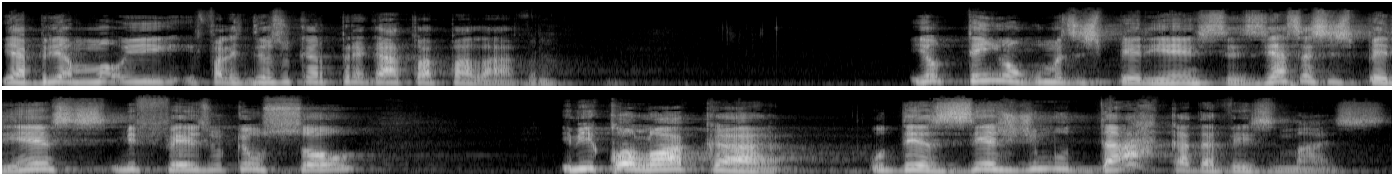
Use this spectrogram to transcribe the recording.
e abri a mão e falei: Deus, eu quero pregar a tua palavra. E eu tenho algumas experiências, e essas experiências me fez o que eu sou e me coloca o desejo de mudar cada vez mais.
